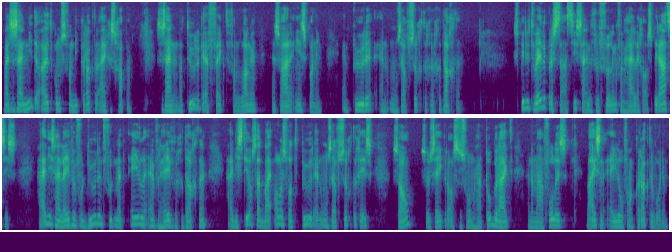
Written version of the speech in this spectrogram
maar ze zijn niet de uitkomst van die karaktereigenschappen. Ze zijn het natuurlijke effect van lange en zware inspanning en pure en onzelfzuchtige gedachten. Spirituele prestaties zijn de vervulling van heilige aspiraties. Hij die zijn leven voortdurend voedt met edele en verheven gedachten, hij die stilstaat bij alles wat puur en onzelfzuchtig is, zal, zo zeker als de zon haar top bereikt en de maan vol is, wijs en edel van karakter worden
